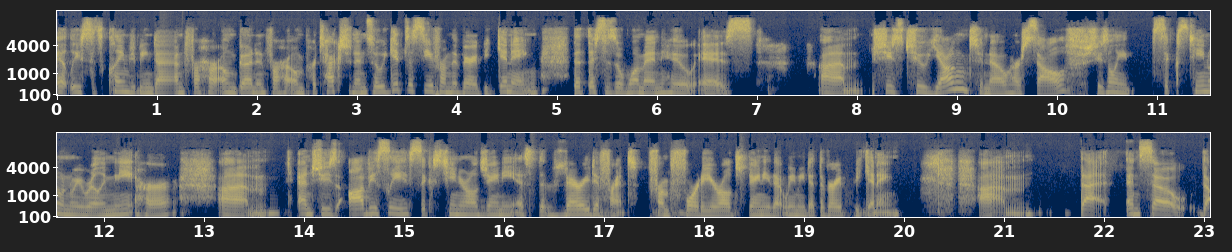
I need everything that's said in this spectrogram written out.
At least it's claimed to being done for her own good and for her own protection. And so we get to see from the very beginning that this is a woman who is um, she's too young to know herself. She's only 16 when we really meet her. Um, and she's obviously 16 year old Janie is very different from 40 year old Janie that we meet at the very beginning. Um, that and so the,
